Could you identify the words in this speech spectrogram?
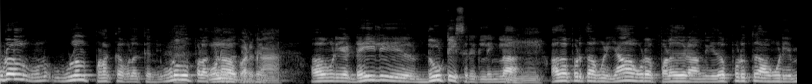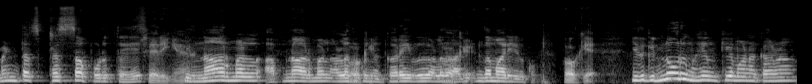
உடல் உண- உடல் பழக்க வழக்கங்கள் உணவு பழக்க உணவு பழக்கம். அவங்களுடைய டெய்லி டியூட்டிஸ் இருக்கு இல்லைங்களா? அதை பொறுத்து அவங்க யார் கூட பழகுறாங்க. இதை பொறுத்து அவங்களுடைய மென்டல் ஸ்ட்ரெஸ்ஸை பொறுத்து சரிங்க. இது நார்மல் அப்நார்மல் அல்லது கொஞ்சம் குறைவு அல்லது இந்த மாதிரி இருக்கும். ஓகே இதுக்கு இன்னொரு மிக முக்கியமான காரணம்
